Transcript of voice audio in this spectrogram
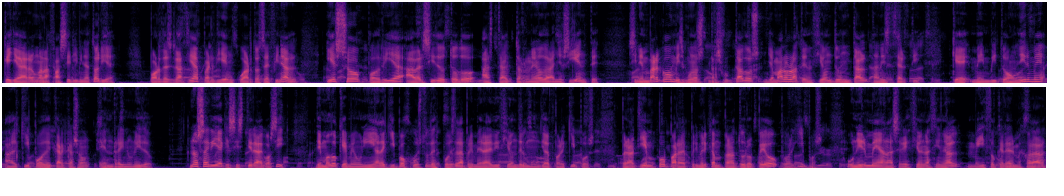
que llegaron a la fase eliminatoria. Por desgracia, perdí en cuartos de final, y eso podría haber sido todo hasta el torneo del año siguiente. Sin embargo, mis buenos resultados llamaron la atención de un tal Tanis Certi, que me invitó a unirme al equipo de Carcassonne en Reino Unido. No sabía que existiera algo así, de modo que me uní al equipo justo después de la primera edición del Mundial por equipos, pero a tiempo para el primer campeonato europeo por equipos. Unirme a la selección nacional me hizo querer mejorar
